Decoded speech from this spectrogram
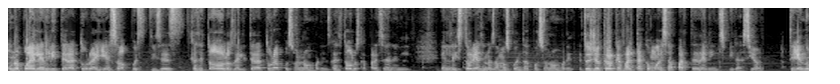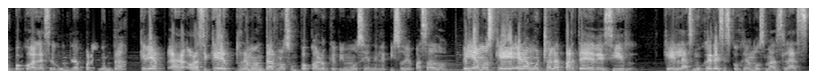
uno puede leer literatura y eso, pues dices, casi todos los de literatura pues son hombres, casi todos los que aparecen en, en, la historia, si nos damos cuenta, pues son hombres. Entonces yo creo que falta como esa parte de la inspiración. Siguiendo un poco a la segunda pregunta, quería ah, ahora sí que remontarnos un poco a lo que vimos en el episodio pasado. Veíamos que era mucho la parte de decir que las mujeres escogemos más las,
